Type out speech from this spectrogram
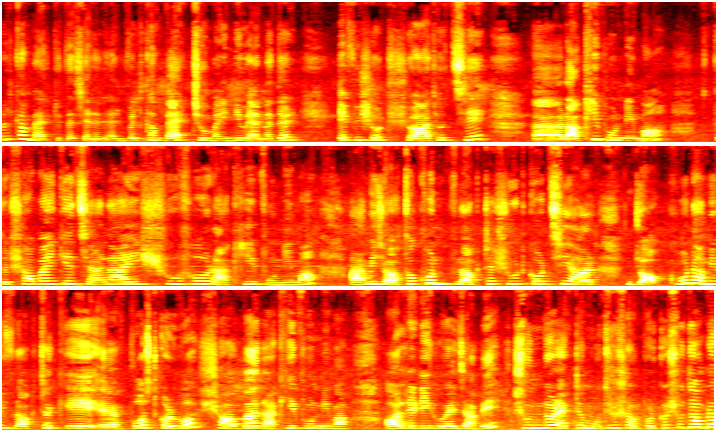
welcome back to the channel and welcome back to my new another episode. So, আজ হচ্ছে রাখি পূর্ণিমা। তো সবাইকে জানাই শুভ রাখি পূর্ণিমা। আমি যতক্ষণ ব্লগটা শ্যুট করছি আর যখন আমি ব্লগটাকে পোস্ট করব, সবার রাখি পূর্ণিমা অলরেডি হয়ে যাবে। সুন্দর একটা মধুর সম্পর্ক। শুধু আমরা,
